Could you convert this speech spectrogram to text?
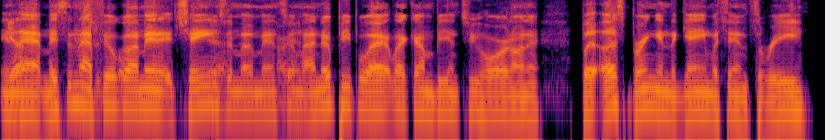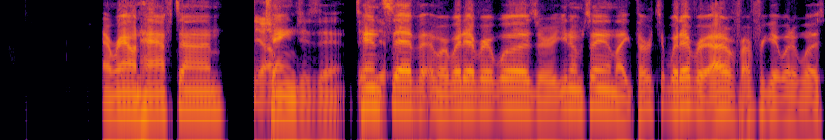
In Yeah. that missing that field goal, Bowl. I mean, it changed Yeah. the oh, momentum. yeah. I know people act like I'm being too hard on it, but us bringing the game within three around halftime Yeah. changes it. 10 7 or whatever it was, or you know what I'm saying, like 13, whatever. I don't, I forget what it was,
